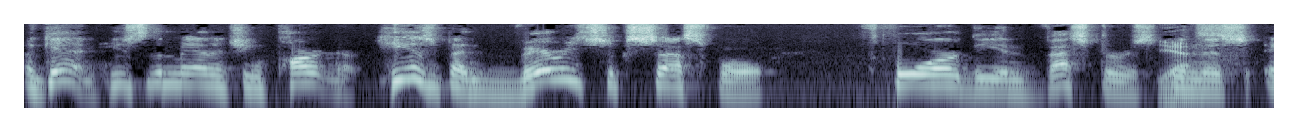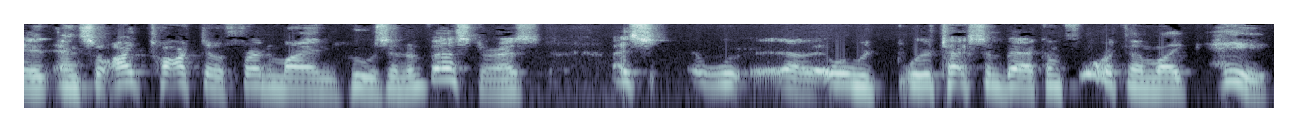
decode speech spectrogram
again he's the managing partner he has been very successful for the investors yes. in this and, and, so i talked to a friend of mine who's an investor I, I, uh, we were texting back and forth i'm like hey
